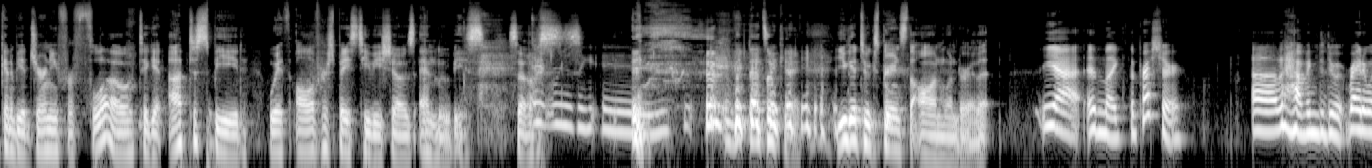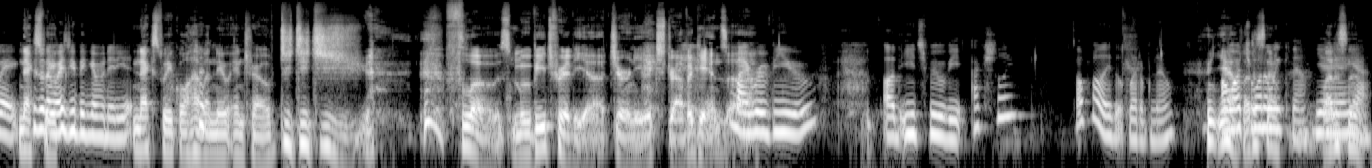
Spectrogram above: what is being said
going to be a journey for Flo to get up to speed with all of her space TV shows and movies. So It really is. but that's okay. You get to experience the awe and wonder of it. yeah, and like the pressure of having to do it right away. Next Because otherwise week. you think I'm an idiot. Next week we'll have a new intro. Flo's movie trivia journey extravaganza. My review on each movie. Actually, I'll probably let them know. Yeah, I'll watch one a week now. Yeah, Let yeah, us know.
